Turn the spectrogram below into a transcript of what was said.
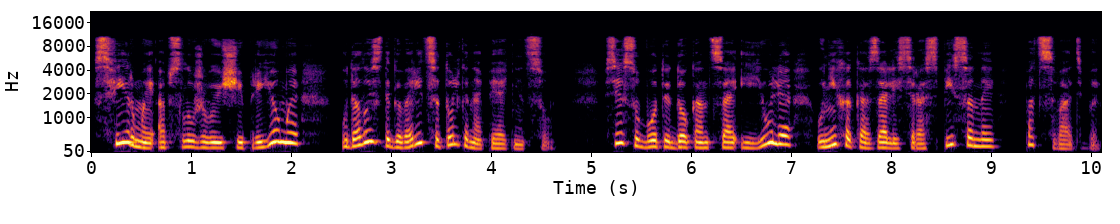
с фирмой, обслуживающей приемы, удалось договориться только на пятницу. Все субботы до конца июля у них оказались расписаны под свадьбы.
